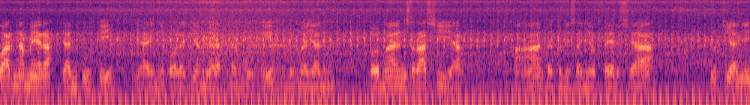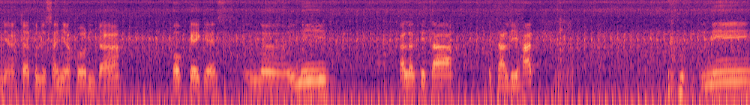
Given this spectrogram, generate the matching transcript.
warna merah dan putih. Ya ini poletnya merah dan putih. Lumayan lumayan serasi ya. Aa, ada tulisannya Versa. Kemudian ini ada tulisannya Honda. Oke okay, guys. Nah ini kalau kita kita lihat ini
